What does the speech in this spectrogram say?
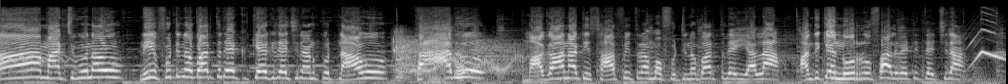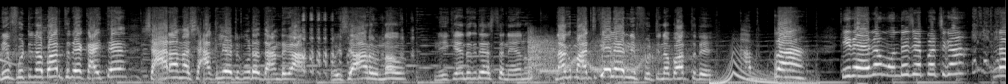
ఆ మంచిగున్నావు. నీ పుట్టిన బర్త్డే కేక్ తెచ్చిన అనుకుంటున్నావు? కాదు. మగానాటి సాఫిత్రమ్మ పుట్టిన బర్త్డే ఎలా అందుకే నూరు రూపాయలు పెట్టి తెచ్చిన. నీ పుట్టిన బర్త్డేకి అయితే చారాన చాక్లెట్ కూడా దండగా. హుషారు ఉన్నావు. నీకెందుకు తెస్తా నేను? నాకు మతికేలేదు నీ పుట్టిన బర్త్డే. అబ్బా ఇదేదో ముందే చెప్పొచ్చుగా. నా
